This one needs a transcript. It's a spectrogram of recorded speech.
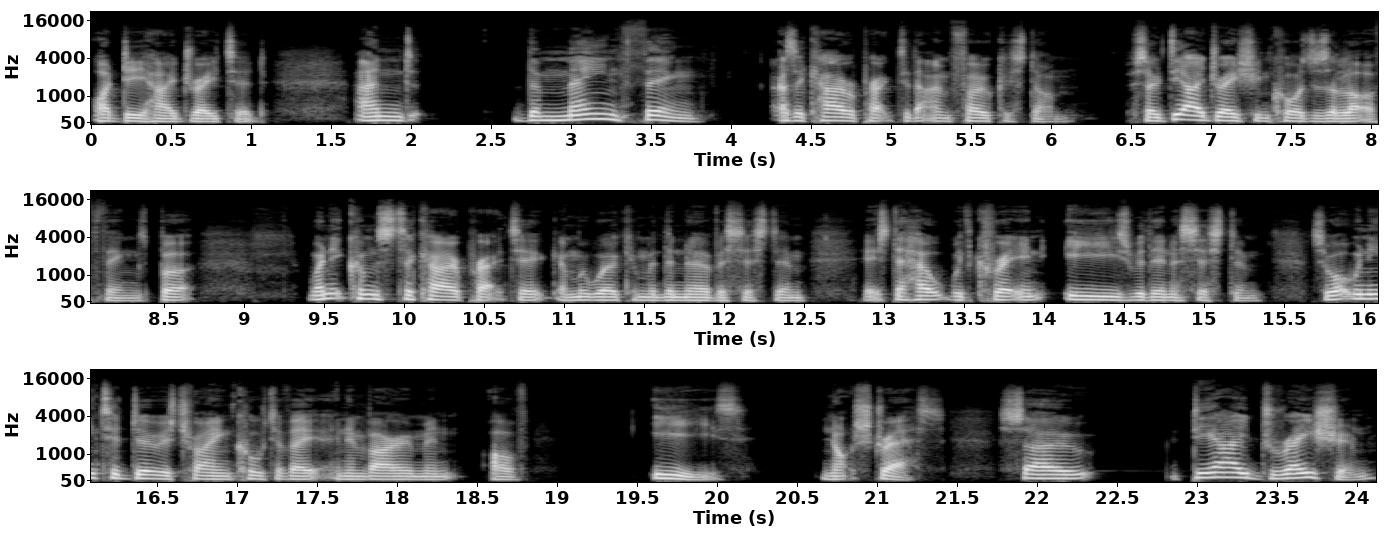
are dehydrated. And the main thing as a chiropractor that I'm focused on, so dehydration causes a lot of things, but when it comes to chiropractic and we're working with the nervous system, it's to help with creating ease within a system. So, what we need to do is try and cultivate an environment of ease, not stress. So, dehydration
